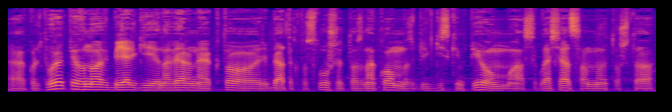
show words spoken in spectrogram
э, культуры пивной в Бельгии. Наверное, кто, ребята, кто слушает, кто знаком с бельгийским пивом, э, согласятся со мной, то, что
